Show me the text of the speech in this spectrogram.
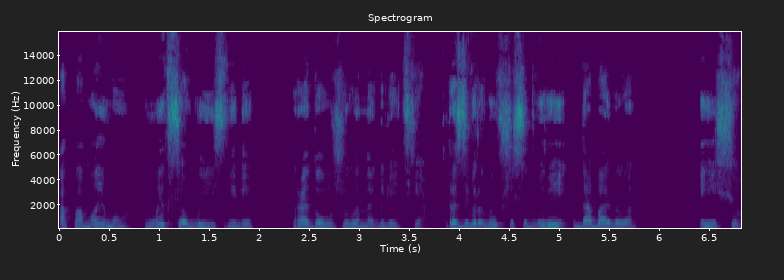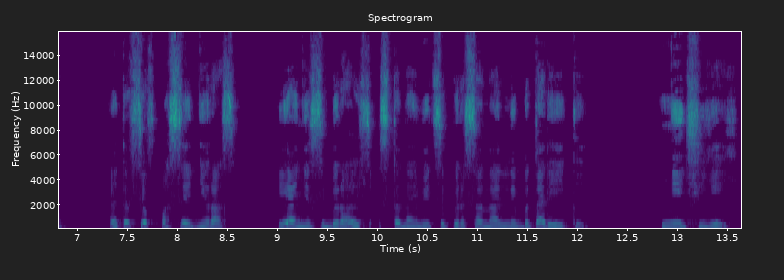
А по-моему, мы все выяснили, продолжила наглеть я. Развернувшись у дверей, добавила. И еще, это все в последний раз. Я не собираюсь становиться персональной батарейкой. Ничьей.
